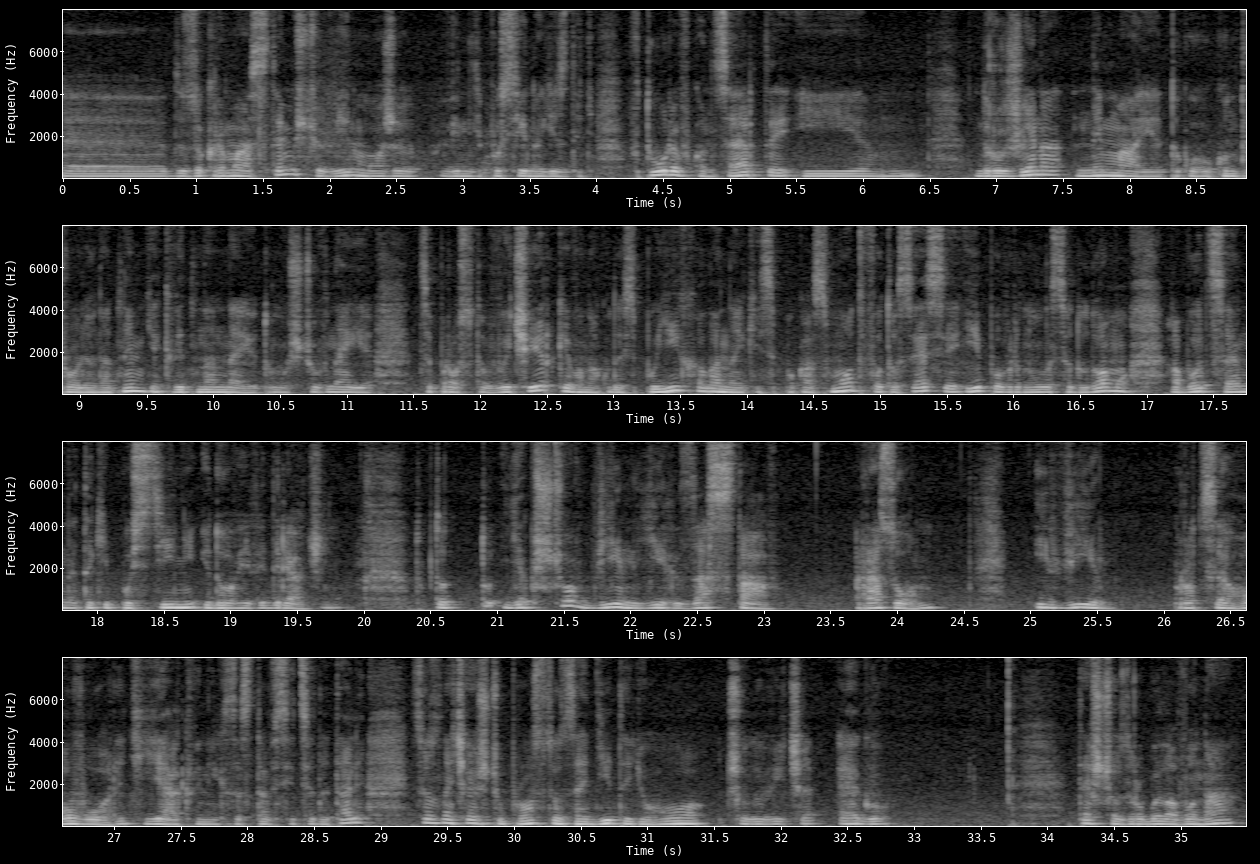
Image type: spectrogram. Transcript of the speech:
Е, зокрема, з тим, що він може, він постійно їздить в тури, в концерти, і дружина не має такого контролю над ним, як від над нею, тому що в неї це просто вечірки, вона кудись поїхала на якийсь показ мод, фотосесія і повернулася додому, або це не такі постійні і довгі відрядження. Тобто, якщо він їх застав разом, і він про це говорить, як він їх застав всі ці деталі, це означає, що просто задіти його чоловіче его, те, що зробила вона,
